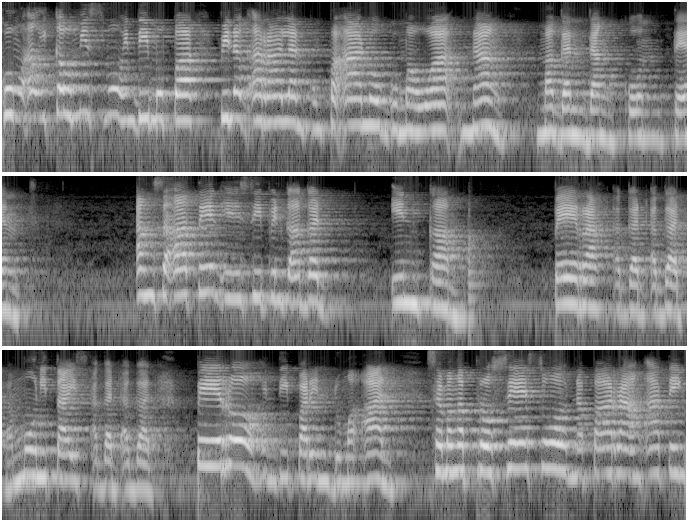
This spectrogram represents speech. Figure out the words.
kung ang ikaw mismo hindi mo pa pinag-aralan kung paano gumawa ng magandang content? Ang sa atin, iisipin ka agad, income pera agad-agad, ma-monetize agad-agad. Pero hindi pa rin dumaan sa mga proseso na para ang ating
